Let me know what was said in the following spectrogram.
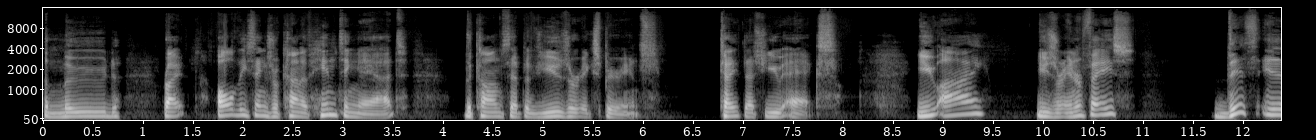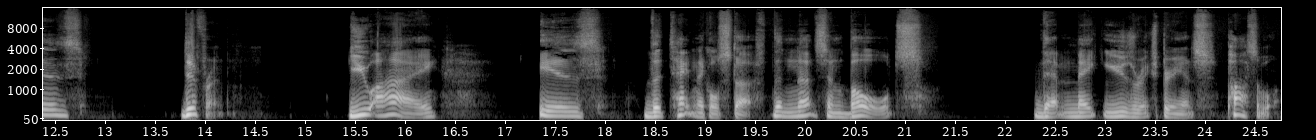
the mood, right? All these things are kind of hinting at the concept of user experience. Okay, that's UX. UI, user interface, this is different. UI is the technical stuff, the nuts and bolts that make user experience possible,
